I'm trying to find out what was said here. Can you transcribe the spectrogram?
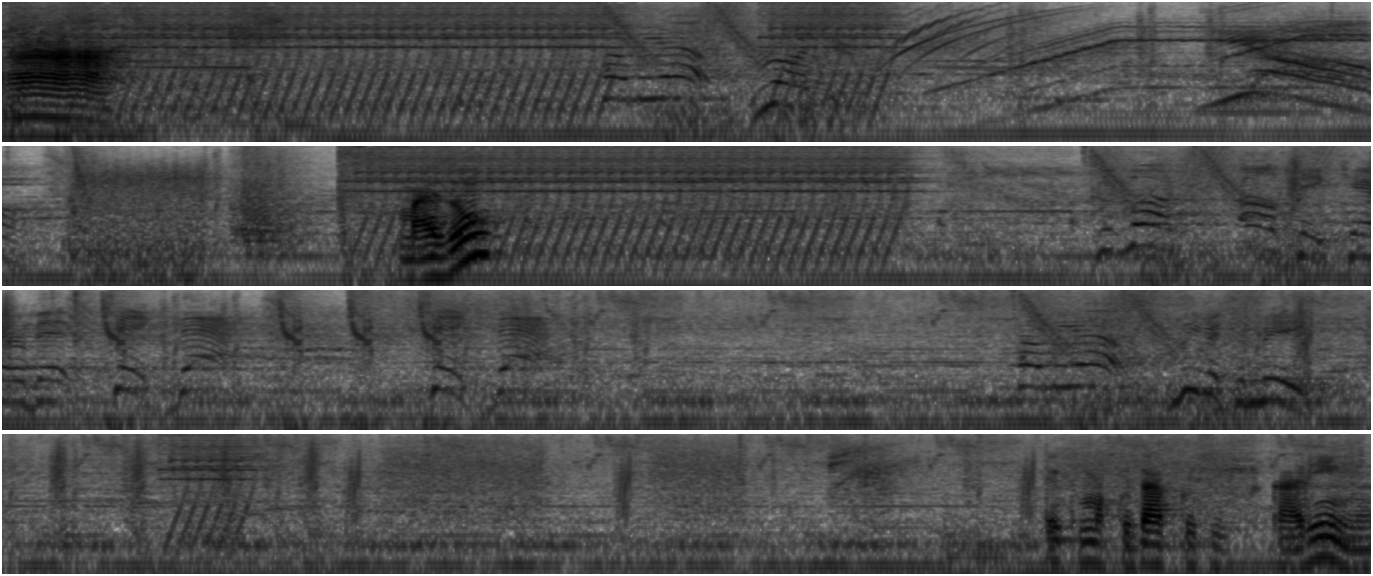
Ha! Tem que tomar cuidado com esses carinha.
